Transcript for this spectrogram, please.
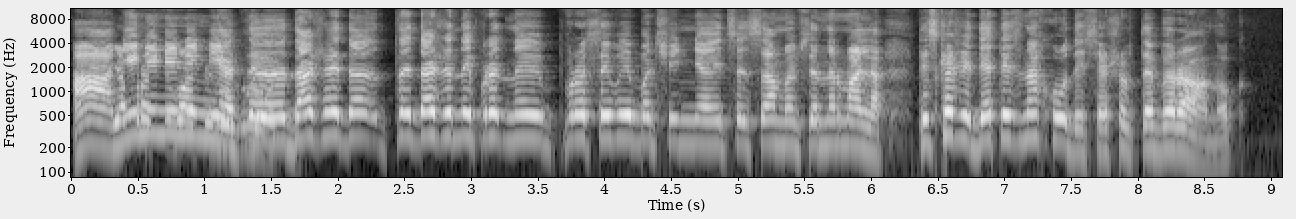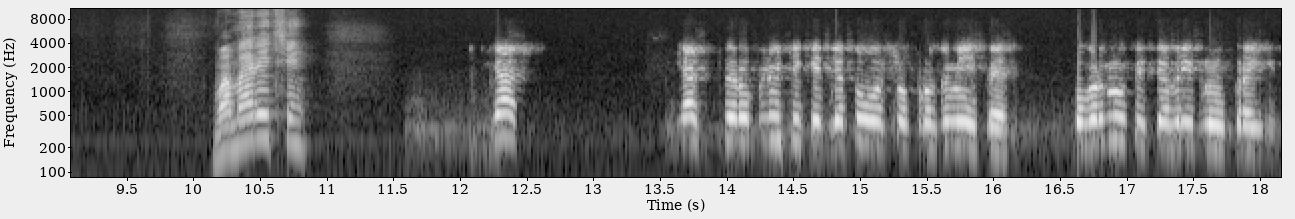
А, Я ні, ні, ні, ні, працювати ні. не Ти зможу. даже, да- ти даже не, про, не проси вибачення, і це саме все нормально. Ти скажи, де ти знаходишся, що в тебе ранок? В Америці? я ж я ж це роблю тільки для того, щоб розумієте, повернутися в рідну Україну.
